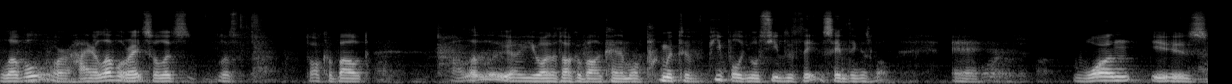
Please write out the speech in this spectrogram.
level or higher level, right? So let's let's talk about. Uh, let- let- you want to talk about kind of more primitive people? You'll see the th- same thing as well. Uh, one is,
